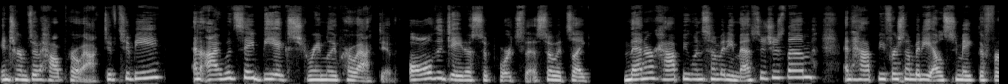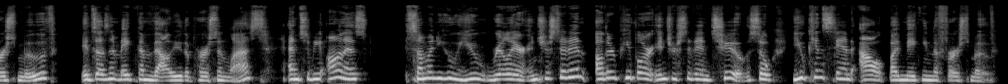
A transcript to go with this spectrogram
in terms of how proactive to be. And I would say be extremely proactive. All the data supports this. So it's like men are happy when somebody messages them and happy for somebody else to make the first move. It doesn't make them value the person less. And to be honest, someone who you really are interested in, other people are interested in too. So you can stand out by making the first move.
